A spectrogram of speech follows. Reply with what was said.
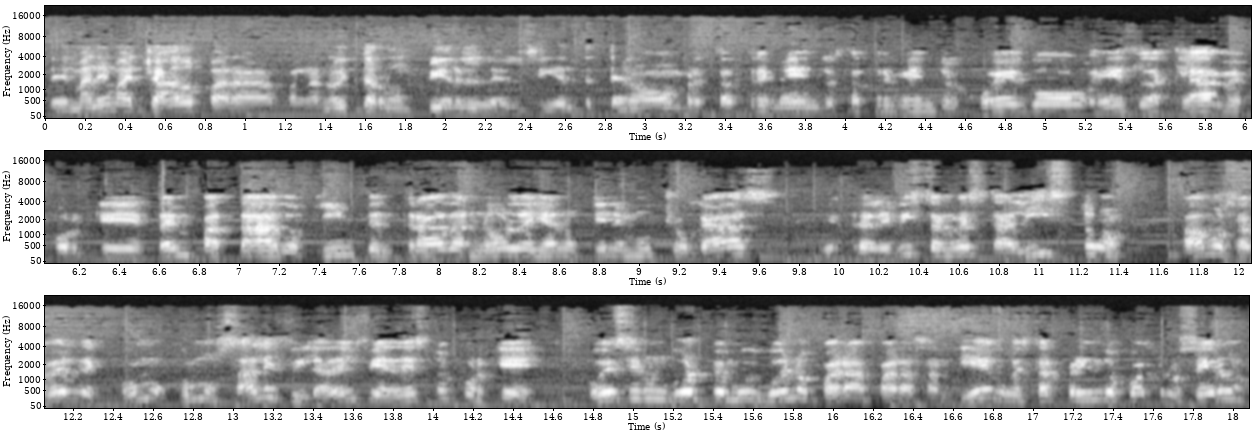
de Manny Machado para, para no interrumpir el, siguiente tema. No, hombre, está tremendo, está tremendo el juego, es la clave porque está empatado, quinta entrada, Nola ya no tiene mucho gas, el relevista no está listo. Vamos a ver de cómo, cómo sale Filadelfia de esto, porque puede ser un golpe muy bueno para, para San Diego. Estar perdiendo 4-0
